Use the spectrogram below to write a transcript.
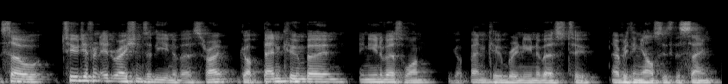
So two different iterations of the universe, right? We've got Ben Coomber in, in Universe One. We've got Ben Coomber in Universe Two. Everything else is the same.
